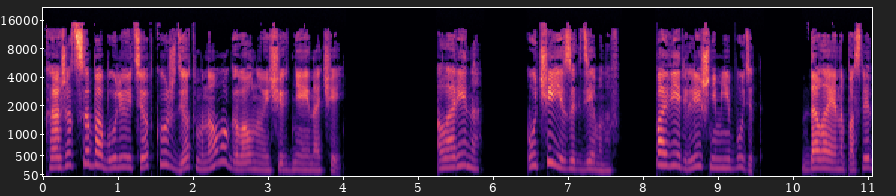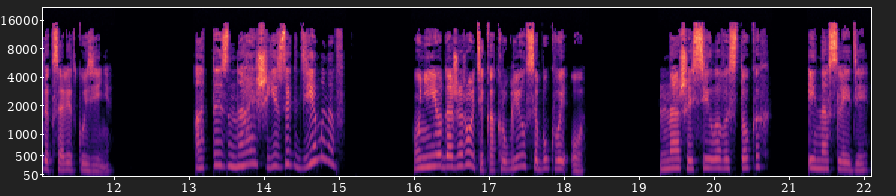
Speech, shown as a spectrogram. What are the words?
Кажется, бабулю и тетку ждет много волнующих дней и ночей. Ларина, учи язык демонов. Поверь, лишним не будет. Дала я напоследок совет кузине. А ты знаешь язык демонов? У нее даже ротик округлился буквой «О». «Наша сила в истоках и наследии»,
